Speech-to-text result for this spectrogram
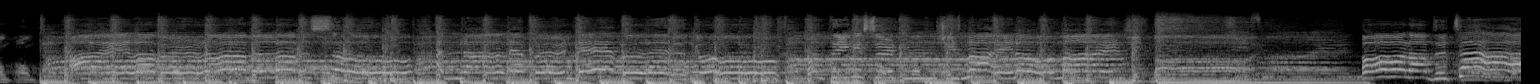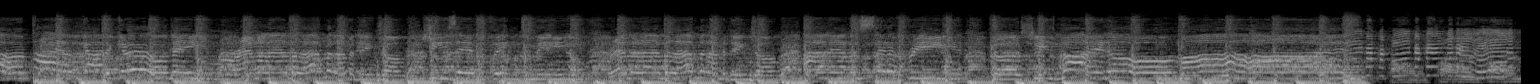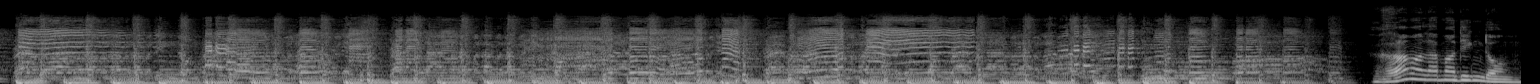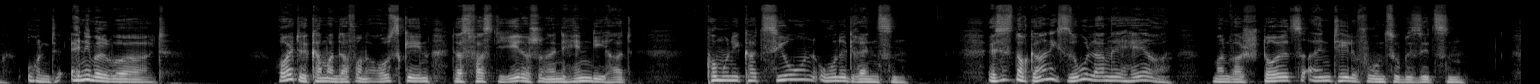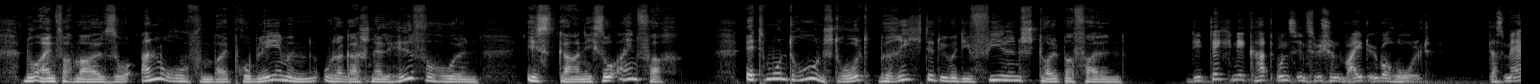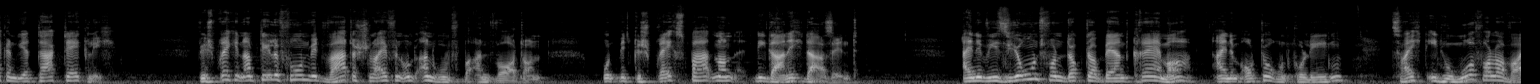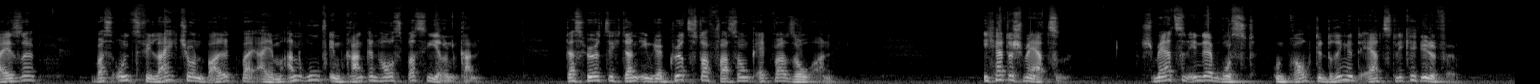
pom pom Ramalama Ding Dong und Animal World. Heute kann man davon ausgehen, dass fast jeder schon ein Handy hat. Kommunikation ohne Grenzen. Es ist noch gar nicht so lange her. Man war stolz, ein Telefon zu besitzen. Nur einfach mal so anrufen bei Problemen oder gar schnell Hilfe holen, ist gar nicht so einfach. Edmund Ruhenstroth berichtet über die vielen Stolperfallen. Die Technik hat uns inzwischen weit überholt. Das merken wir tagtäglich. Wir sprechen am Telefon mit Warteschleifen und Anrufbeantwortern und mit Gesprächspartnern, die gar nicht da sind. Eine Vision von Dr. Bernd Krämer, einem Autorenkollegen, zeigt in humorvoller Weise, was uns vielleicht schon bald bei einem Anruf im Krankenhaus passieren kann. Das hört sich dann in gekürzter Fassung etwa so an. Ich hatte Schmerzen. Schmerzen in der Brust und brauchte dringend ärztliche Hilfe.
